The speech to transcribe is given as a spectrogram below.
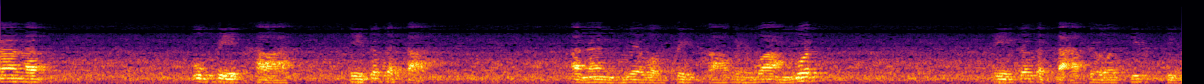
นั่นละอุเปขาเอกกตาอันนั้นเรียกว่าเปขาเป็นว่างงดเอกกตาแปลว่าคิดถึง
